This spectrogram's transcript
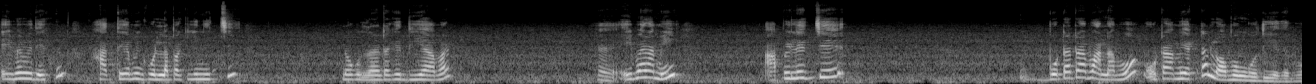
এইভাবে দেখুন, হাত থেকে আমি গোল্লা পাকিয়ে নিচ্ছি। নকুলদানাটাকে দিয়ে আবার। হ্যাঁ এবার আমি আপেলের যে বোটাটা বানাবো, ওটা আমি একটা লবঙ্গ দিয়ে দেব।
